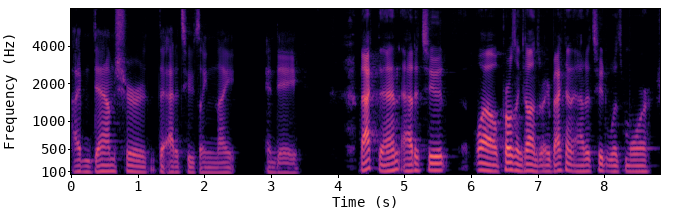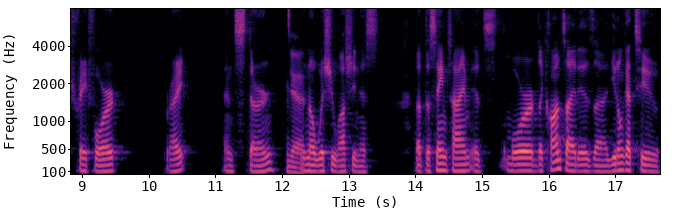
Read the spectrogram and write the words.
I'm damn sure the attitudes like night and day. Back then, attitude, well, pros and cons, right? Back then, attitude was more straightforward, right? And stern. Yeah. There's no wishy washiness. But at the same time, it's more, the con side is uh, you don't get to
